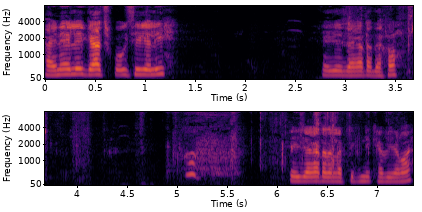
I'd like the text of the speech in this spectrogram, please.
ফাইনালি গাছ পৌঁছে গেলি। এই যে জায়গাটা দেখো। এই জায়গাটা তাহলে পিকনিক খাবি আমার।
